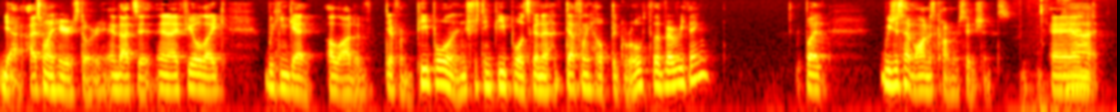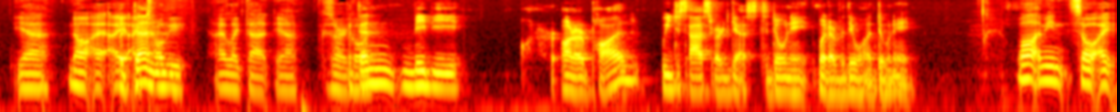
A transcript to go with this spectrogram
yeah, I just want to hear your story, and that's it. And I feel like we can get a lot of different people and interesting people. It's going to definitely help the growth of everything. But we just have honest conversations, and yeah yeah no i i, then- I totally i like that yeah sorry But go on. then maybe on our, on our pod, we just ask our guests to donate whatever they want to donate. Well, I mean, so I,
